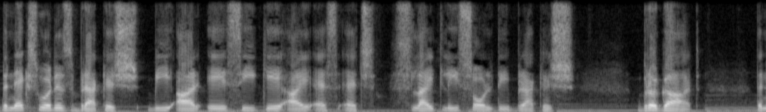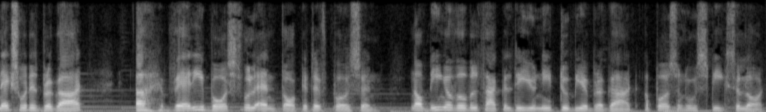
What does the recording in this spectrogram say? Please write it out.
The next word is brackish, B R A C K I S H, slightly salty, brackish. Braggart. The next word is braggart, a very boastful and talkative person now, being a verbal faculty, you need to be a braggart, a person who speaks a lot.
